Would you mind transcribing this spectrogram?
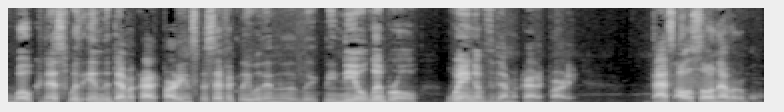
wokeness within the Democratic Party and specifically within the, the, the neoliberal wing of the Democratic Party. That's also inevitable.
